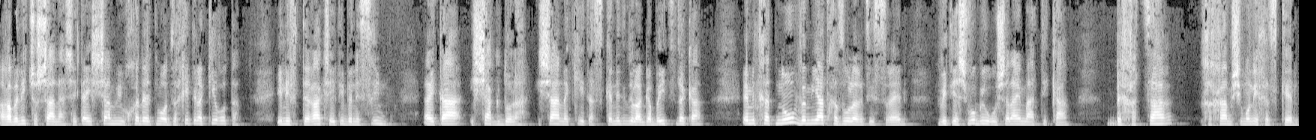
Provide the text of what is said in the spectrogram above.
הרבנית שושנה, שהייתה אישה מיוחדת מאוד, זכיתי להכיר אותה. היא נפטרה כשהייתי בן 20. הייתה אישה גדולה, אישה ענקית, עסקנית גדולה, גבי צדקה. הם התחתנו ומיד חזרו לארץ ישראל, והתיישבו בירושלים העתיקה, בחצר חכם שמעון יחזקאל,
